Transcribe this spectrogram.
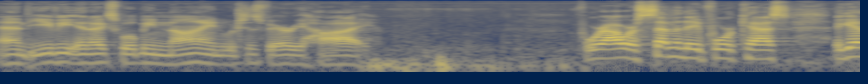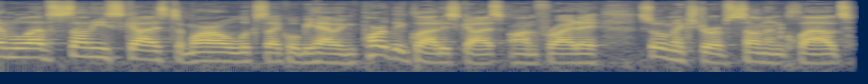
and the UV index will be 9, which is very high. For our seven-day forecast, again, we'll have sunny skies tomorrow. Looks like we'll be having partly cloudy skies on Friday, so a mixture of sun and clouds.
